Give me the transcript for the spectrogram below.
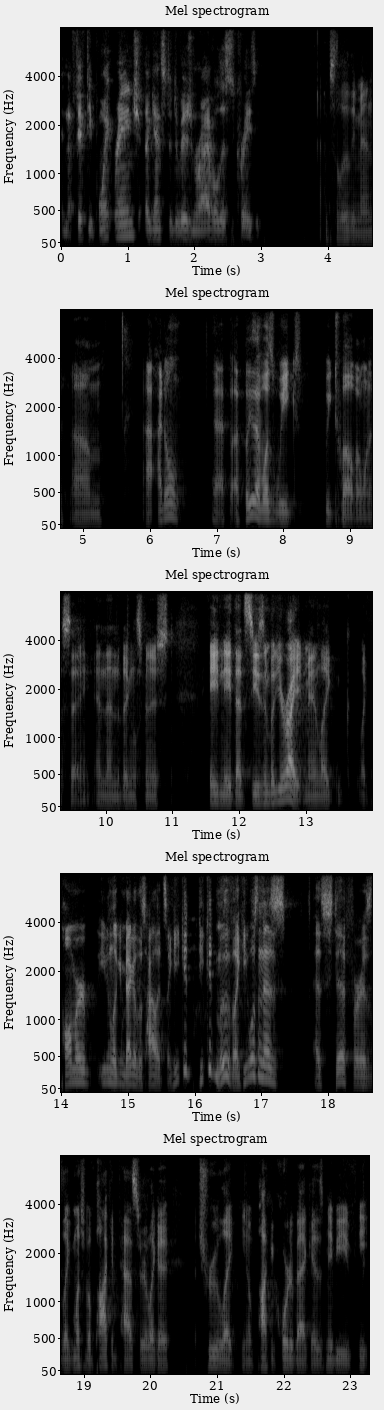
in the 50 point range against a division rival. This is crazy. Absolutely, man. Um, I don't. I believe that was week week twelve. I want to say, and then the Bengals finished eight and eight that season. But you're right, man. Like like Palmer, even looking back at those highlights, like he could he could move. Like he wasn't as as stiff or as like much of a pocket passer, like a, a true like you know pocket quarterback as maybe he,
